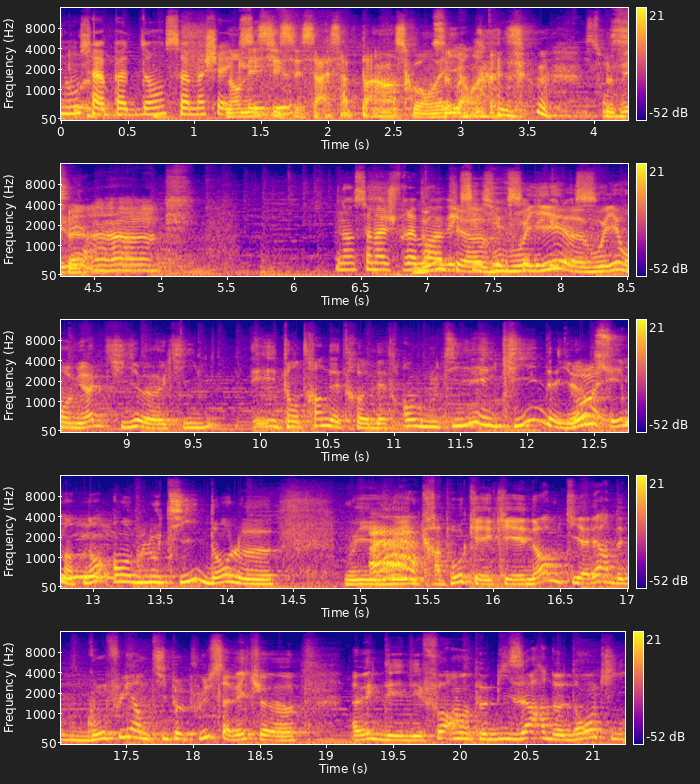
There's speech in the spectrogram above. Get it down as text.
Non, ça a dents. pas de dents, ça mâche avec non mais ses yeux. ça ça pince quoi on va Ça dire Ils sont Ça- vénères. Ah, Non, ça mâche vraiment donc avec euh, ses vous yeux. c'est voyez vous voyez Romuald qui euh, qui est en train d'être d'être englouti et qui d'ailleurs Oh, est maintenant englouti dans le vous vous Ah le crapaud qui est, qui est énorme, qui a l'air d'être gonflé un petit peu plus avec, euh, avec des, des formes un peu bizarres dedans qui.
